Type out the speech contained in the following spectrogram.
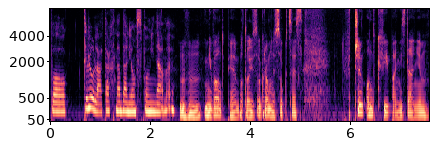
po tylu latach nadal ją wspominamy. Mhm. Nie wątpię, bo to jest ogromny sukces. W czym on tkwi, pani zdaniem?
